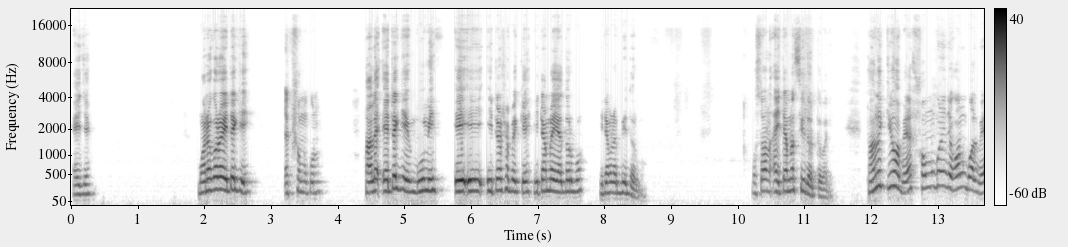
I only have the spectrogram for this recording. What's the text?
এই যে। মনে করো এটা কি? এক সমকোণ। তাহলে এটা কি ভূমি? এই এই, এটার সাপেক্ষে এটা আমরা এ ধরবো, এটা আমরা বি ধরবো। বুঝতে পারলাম এটা আমরা সি ধরতে পারি। তাহলে কি হবে? সমকোণী যখন বলবে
